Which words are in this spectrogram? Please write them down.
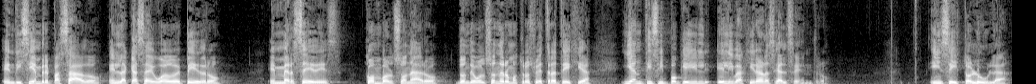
en diciembre pasado en la casa de Guado de Pedro, en Mercedes, con Bolsonaro, donde Bolsonaro mostró su estrategia y anticipó que él, iba a girar hacia el centro. Insisto, Lula.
